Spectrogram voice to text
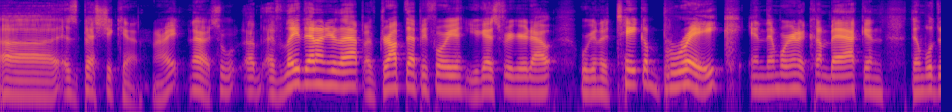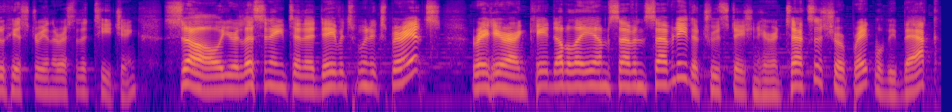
uh, as best you can. All right. All right. So uh, I've laid that on your lap. I've dropped that before you. You guys figure it out. We're gonna take a break, and then we're gonna come back, and then we'll do history and the rest of the teaching. So you're listening to the David Spoon Experience right here on KAAM 770, the Truth Station here in Texas. Short break. We'll be back.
